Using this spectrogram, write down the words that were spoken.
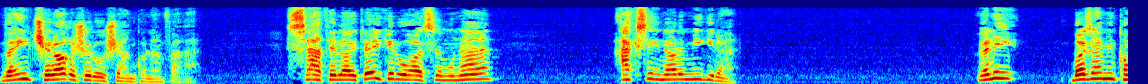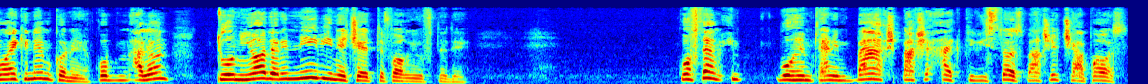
و این چراغش رو روشن کنن فقط. ستلایت هایی که رو آسمونن عکس اینا رو می‌گیرن. ولی بازم این کمکی نمی‌کنه. خب الان دنیا داره می‌بینه چه اتفاقی افتاده. گفتم این مهمترین بخش بخش اکتیویستاست بخش چپاست.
